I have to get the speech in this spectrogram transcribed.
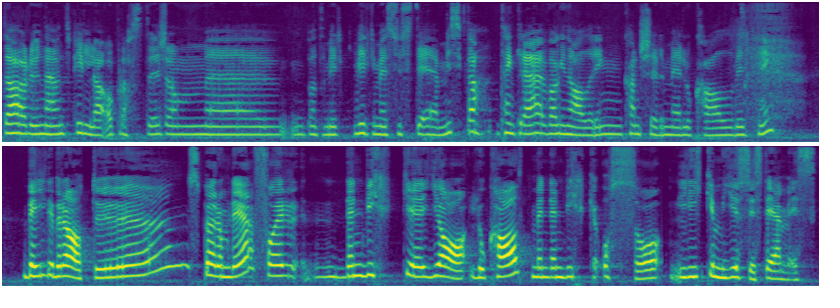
Da har du nevnt piller og plaster som eh, virker mer systemisk. Da. Tenker jeg Vaginalring kanskje mer lokal virkning? Veldig bra at du spør om det. For den virker ja lokalt, men den virker også like mye systemisk.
